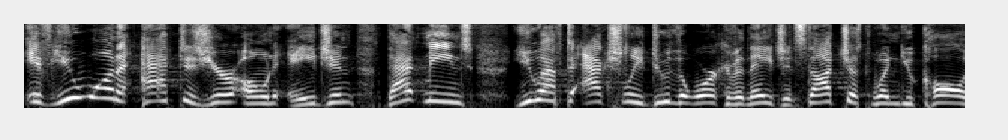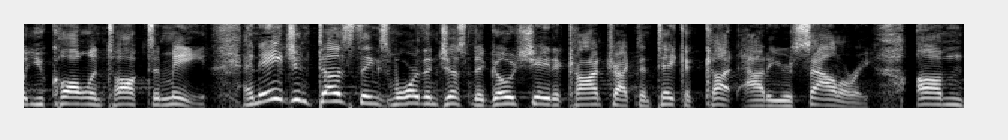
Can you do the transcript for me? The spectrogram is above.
If you want to act as your own agent, that means you have to actually do the work of an agent. It's not just when you call, you call and talk to me. An agent does things more than just negotiate a contract and take a cut out of your salary. Um,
